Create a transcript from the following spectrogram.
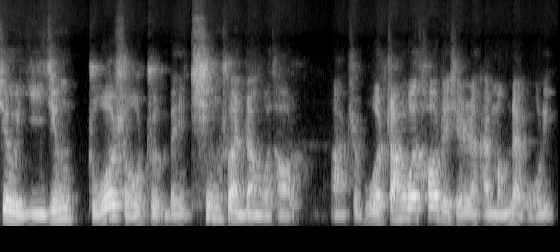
就已经着手准备清算张国焘了啊。只不过张国焘这些人还蒙在鼓里。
